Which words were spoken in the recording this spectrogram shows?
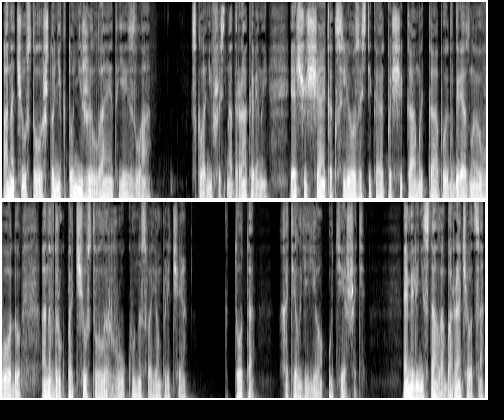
Она чувствовала, что никто не желает ей зла. Склонившись над раковиной и ощущая, как слезы стекают по щекам и капают в грязную воду, она вдруг почувствовала руку на своем плече. Кто-то хотел ее утешить. Эмили не стала оборачиваться.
